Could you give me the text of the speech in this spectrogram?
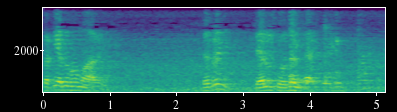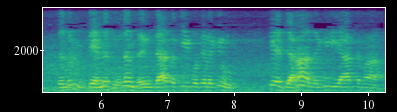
પછી અનુભવમાં આવે. સમજ્યો ને? પહેલું શોધન થાય. સમજ્યો ને? તે એમને શોધન થયું. ત્યાર પછી પોતે લખ્યું કે જહાં લગી આત્મા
